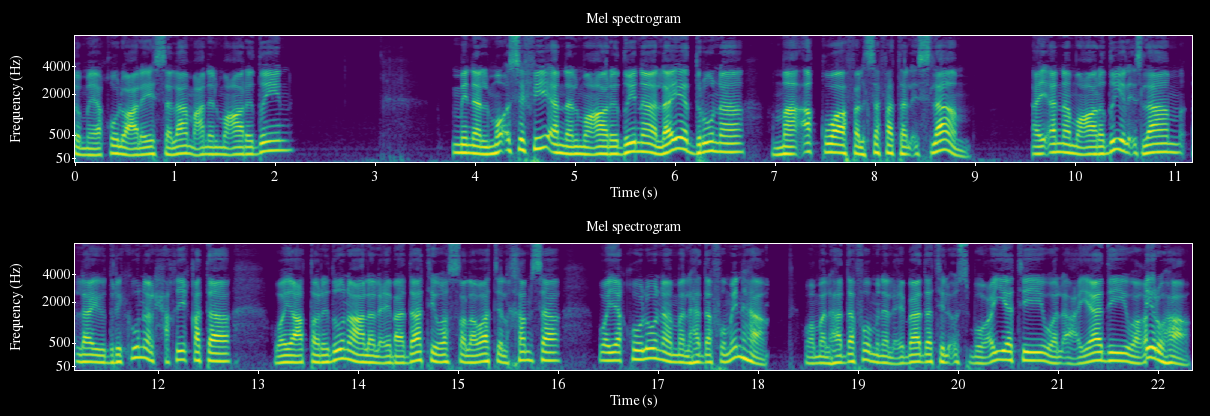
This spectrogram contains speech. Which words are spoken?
ثم يقول عليه السلام عن المعارضين من المؤسف أن المعارضين لا يدرون ما أقوى فلسفة الإسلام أي أن معارضي الإسلام لا يدركون الحقيقة ويعترضون على العبادات والصلوات الخمسة ويقولون ما الهدف منها وما الهدف من العبادة الأسبوعية والأعياد وغيرها.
